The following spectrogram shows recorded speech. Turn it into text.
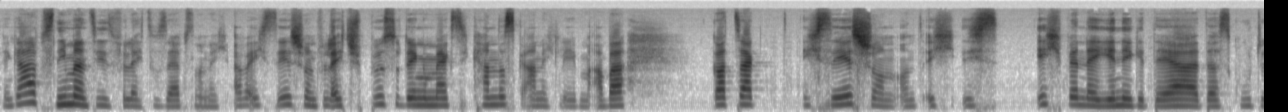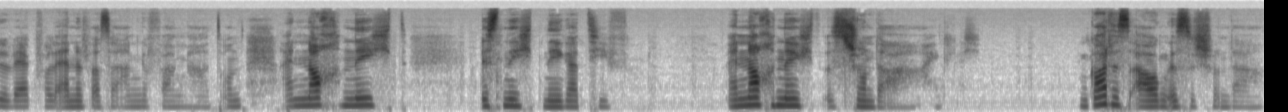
Egal, ob es niemand sieht, vielleicht du selbst noch nicht, aber ich sehe es schon. Vielleicht spürst du Dinge und merkst, ich kann das gar nicht leben. Aber Gott sagt, ich sehe es schon und ich, ich, ich bin derjenige, der das gute Werk vollendet, was er angefangen hat. Und ein noch nicht ist nicht negativ. Wenn noch nicht, ist schon da eigentlich. In Gottes Augen ist es schon da.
